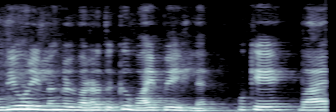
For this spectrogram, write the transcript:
முதியோர் இல்லங்கள் வர்றதுக்கு வாய்ப்பே இல்லை. Okay bye.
